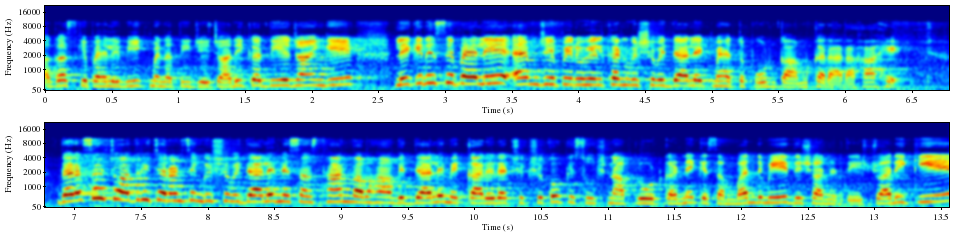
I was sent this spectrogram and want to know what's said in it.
अगस्त के पहले वीक में नतीजे जारी कर दिए जाएँगे, लेकिन इससे पहले एमजेपी रोहिलखंड विश्वविद्यालय एक महत्वपूर्ण काम करा रहा है। दरअसल चौधरी चरण सिंह विश्वविद्यालय ने संस्थान व महाविद्यालय में कार्यरत शिक्षकों की सूचना अपलोड करने के संबंध में दिशा निर्देश जारी किए।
